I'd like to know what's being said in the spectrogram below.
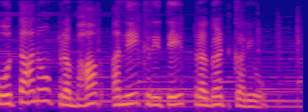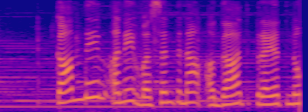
પોતાનો પ્રભાવ અનેક રીતે પ્રગટ કર્યો. કામદેવ અને વસંતના અગાધ પ્રયત્નો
